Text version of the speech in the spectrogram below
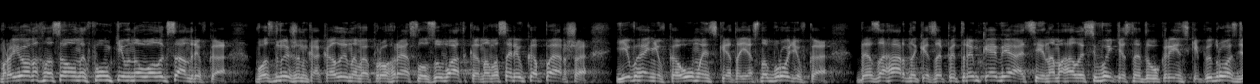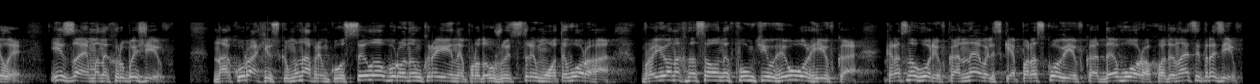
в районах населених пунктів Новоолександрівка, Воздвиженка, Калинове, Прогрес, Лозуватка, Новоселівка, Перша, Євгенівка, Уманське та Яснобродівка, де загарбники за підтримки авіації намагались витіснити українські підрозділи із займаних рубежів. На Курахівському напрямку Сили оборони України продовжують стримувати ворога в районах населених пунктів Георгіївка, Красногорівка, Невельське, Парасковіївка, де ворог 11 разів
